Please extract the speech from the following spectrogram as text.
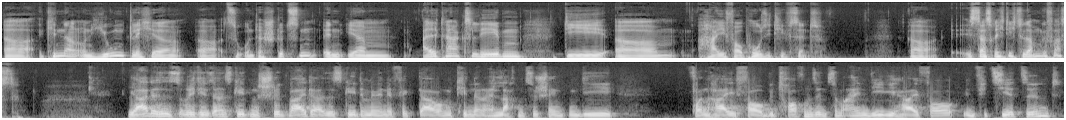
äh, Kindern und Jugendliche äh, zu unterstützen in ihrem Alltagsleben, die HIV-positiv ähm, sind. Äh, ist das richtig zusammengefasst? Ja, das ist richtig. Es geht einen Schritt weiter. Also es geht im Endeffekt darum, Kindern ein Lachen zu schenken, die von HIV betroffen sind. Zum einen die, die HIV infiziert sind.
